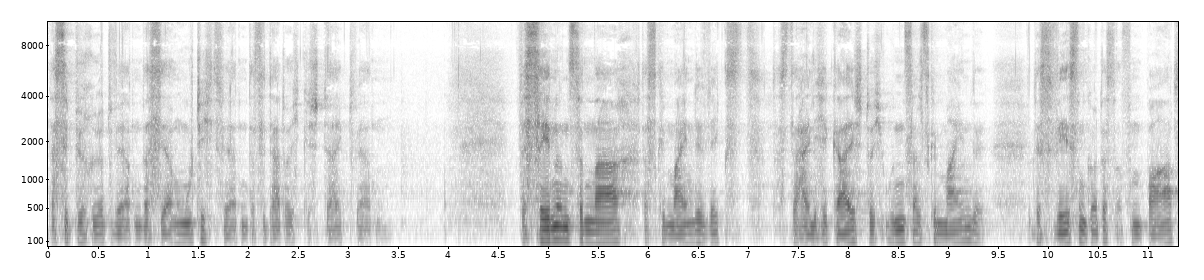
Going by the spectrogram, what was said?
dass sie berührt werden, dass sie ermutigt werden, dass sie dadurch gestärkt werden. Wir sehen uns danach, dass Gemeinde wächst, dass der Heilige Geist durch uns als Gemeinde das Wesen Gottes offenbart.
